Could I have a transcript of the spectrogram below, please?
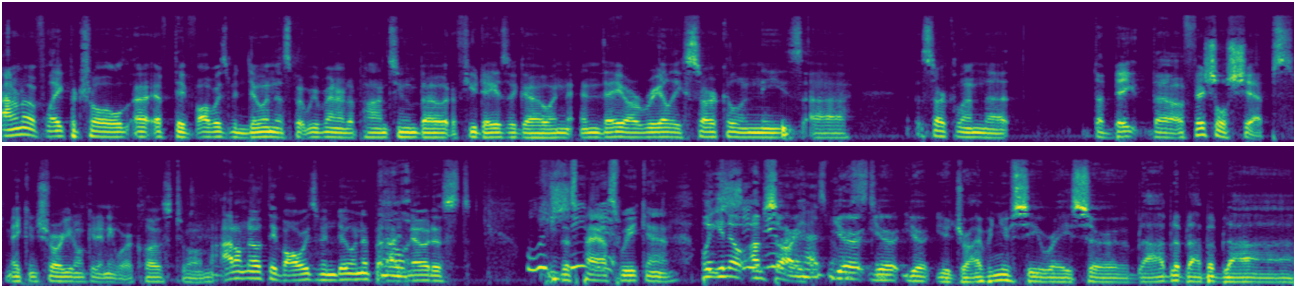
I don't know if Lake Patrol, uh, if they've always been doing this, but we rented a pontoon boat a few days ago, and, and they are really circling these, uh, circling the the big the official ships, making sure you don't get anywhere close to them. I don't know if they've always been doing it, but Well, I noticed well, this past knew- weekend. Well, Well, you know, I'm sorry. husband You're you're you're you're driving your sea racer. Blah blah blah blah blah.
